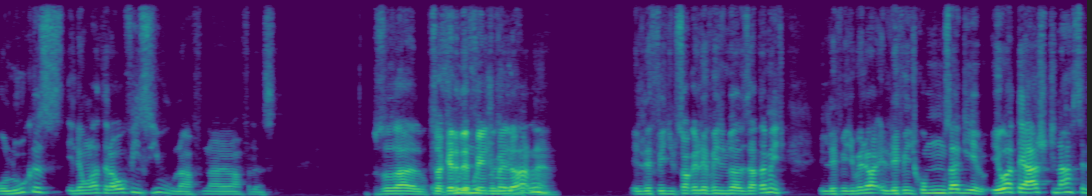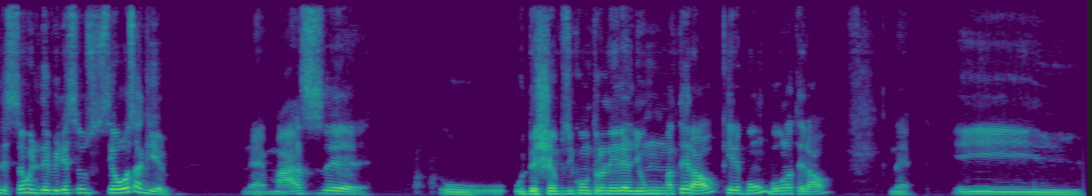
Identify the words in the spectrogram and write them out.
O Lucas, ele é um lateral ofensivo na, na, na França. Pessoas, só que ele defende muito, melhor, ele, né? Ele defende, só que ele defende exatamente. Ele defende melhor, ele defende como um zagueiro. Eu até acho que na seleção ele deveria ser o, ser o zagueiro, né? Mas é, o, o Deschamps encontrou nele ali um lateral, que ele é bom, um bom lateral, né? E,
